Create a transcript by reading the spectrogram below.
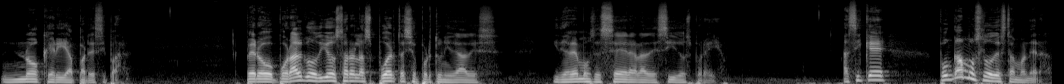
no quería participar. Pero por algo Dios abre las puertas y oportunidades, y debemos de ser agradecidos por ello. Así que pongámoslo de esta manera.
